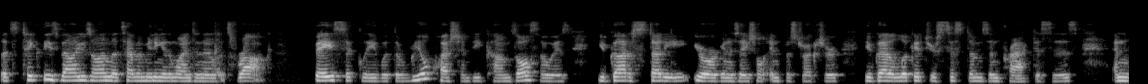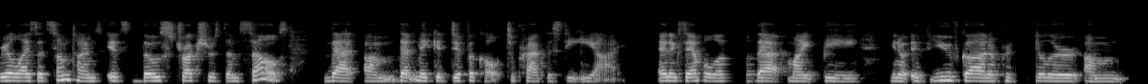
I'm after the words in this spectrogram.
let's take these values on, let's have a meeting in the minds, and then let's rock basically what the real question becomes also is you've got to study your organizational infrastructure you've got to look at your systems and practices and realize that sometimes it's those structures themselves that um, that make it difficult to practice DEI an example of that might be you know if you've got a particular um,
